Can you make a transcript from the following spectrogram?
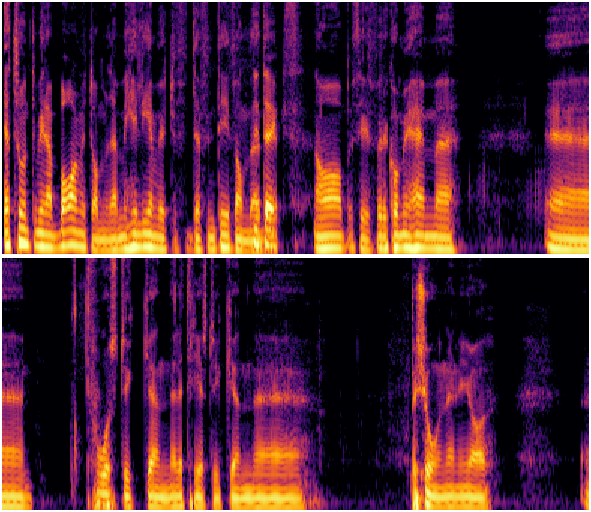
jag tror inte mina barn vet om det, men Helene vet ju definitivt om det. Ditt ex. Ja, precis. För det kom ju hem eh, två stycken, eller tre stycken eh, personer när jag, eh,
